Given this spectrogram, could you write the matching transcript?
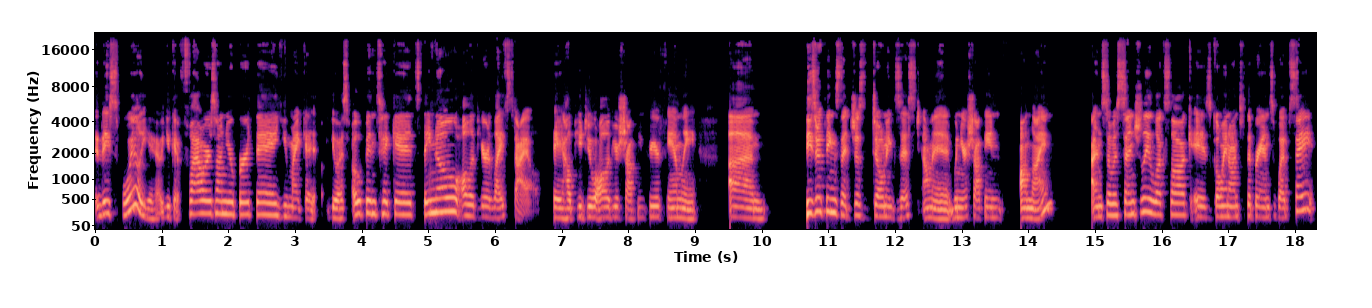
they spoil you. You get flowers on your birthday. You might get US Open tickets. They know all of your lifestyle. They help you do all of your shopping for your family um, these are things that just don't exist on a when you're shopping online. And so essentially, LuxLock is going onto the brand's website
